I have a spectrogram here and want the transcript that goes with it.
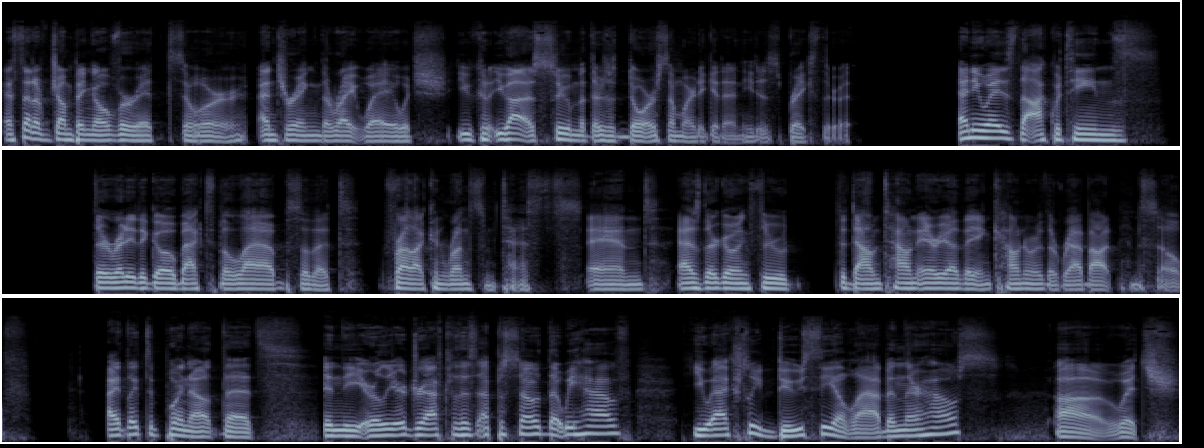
Instead of jumping over it or entering the right way, which you can you gotta assume that there's a door somewhere to get in, he just breaks through it. Anyways, the Aqua Teens they're ready to go back to the lab so that Frylock can run some tests. And as they're going through the downtown area, they encounter the Rabbot himself. I'd like to point out that in the earlier draft of this episode that we have, you actually do see a lab in their house, uh, which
